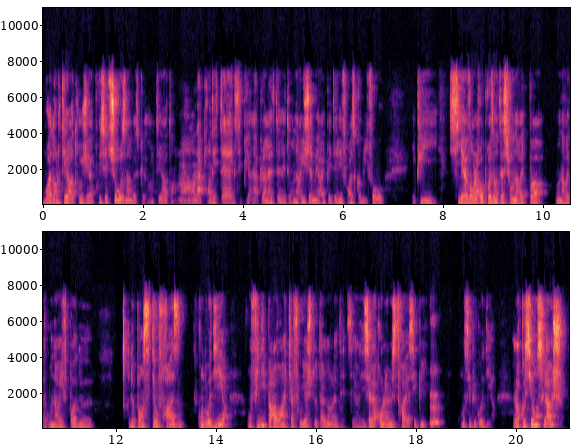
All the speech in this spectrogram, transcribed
moi, dans le théâtre, j'ai appris cette chose, hein, parce que dans le théâtre, on, apprend des textes, et puis on a plein la tête, et on n'arrive jamais à répéter les phrases comme il faut. Et puis, si avant la représentation, on n'arrête pas, on n'arrive pas de penser aux phrases qu'on doit dire, on finit par avoir un cafouillage total dans la tête. Et c'est là qu'on a le stress, et puis on ne sait plus quoi dire. Alors que si on se lâche,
